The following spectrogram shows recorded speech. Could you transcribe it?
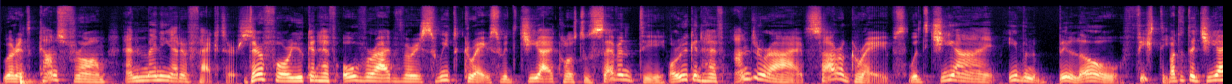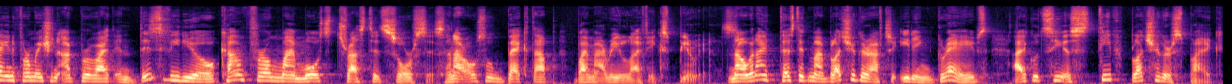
where it comes from, and many other factors. Therefore, you can have overripe, very sweet grapes with GI close to 70, or you can have underripe, sour grapes with GI even below 50. But the GI information I provide in this video come from my most trusted sources and are also backed up by my real life experience. Now, when I tested my blood sugar after eating grapes, I could see a steep blood sugar spike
